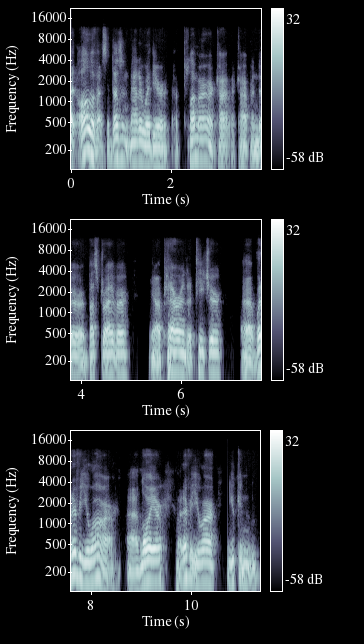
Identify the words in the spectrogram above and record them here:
But all of us, it doesn't matter whether you're a plumber, a, car, a carpenter, a bus driver, you know, a parent, a teacher, uh, whatever you are, a lawyer, whatever you are, you can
